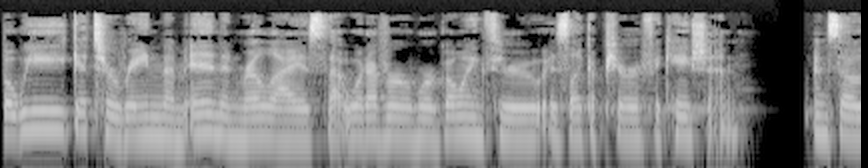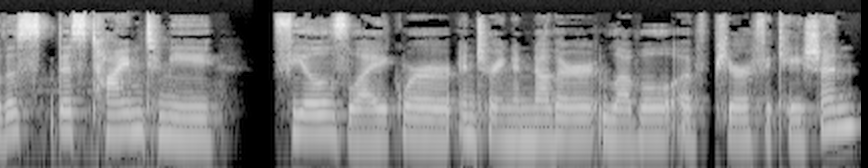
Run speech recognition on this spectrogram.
but we get to rein them in and realize that whatever we're going through is like a purification. And so this, this time to me feels like we're entering another level of purification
